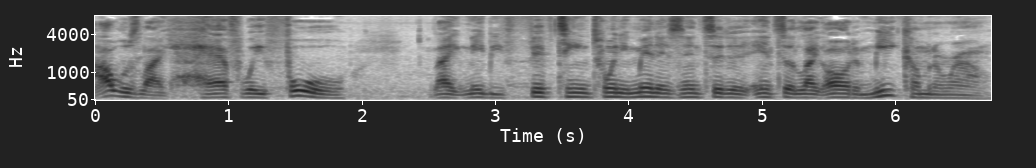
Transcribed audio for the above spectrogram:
I was like halfway full, like maybe 15 20 minutes into the into like all the meat coming around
